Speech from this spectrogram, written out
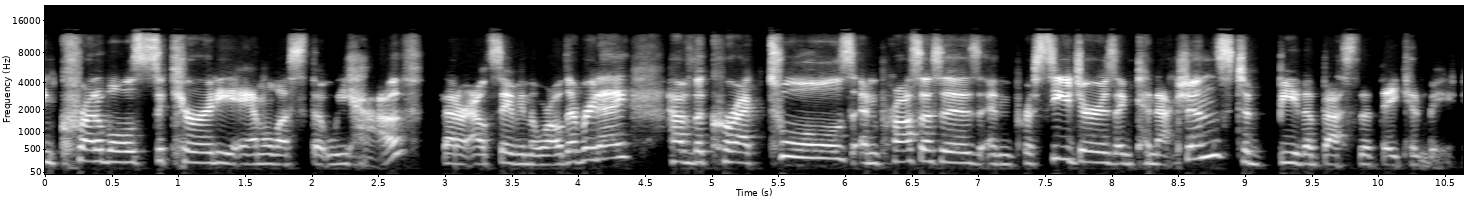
incredible security analysts that we have that are out saving the world every day have the correct tools and processes and procedures and connections to be the best that they can be.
